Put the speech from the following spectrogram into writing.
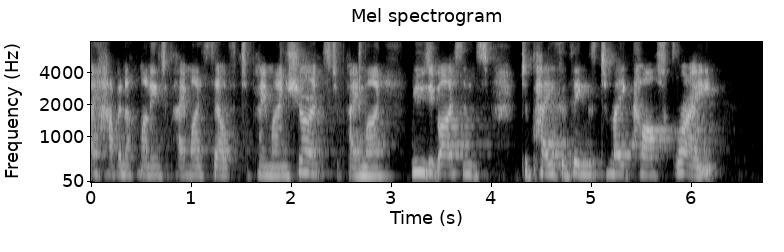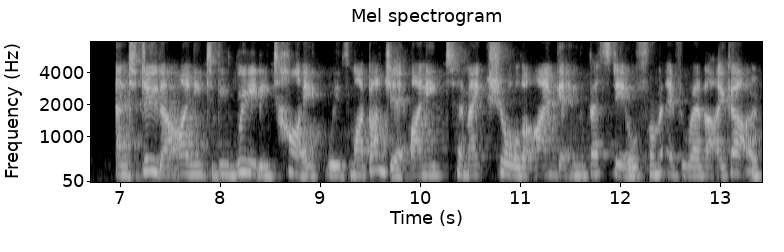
I have enough money to pay myself, to pay my insurance, to pay my music license, to pay for things to make class great. And to do that, I need to be really tight with my budget. I need to make sure that I'm getting the best deal from everywhere that I go.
